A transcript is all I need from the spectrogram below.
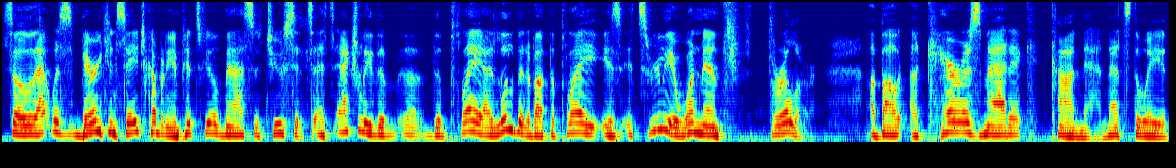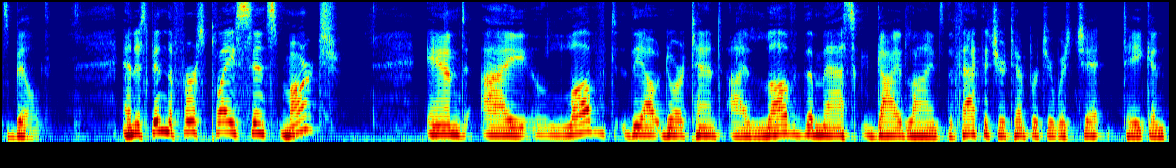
So that was Barrington Stage Company in Pittsfield, Massachusetts. It's actually the uh, the play. A little bit about the play is it's really a one man th- thriller about a charismatic con man. That's the way it's built, and it's been the first play since March. And I loved the outdoor tent. I loved the mask guidelines. The fact that your temperature was ch- taken.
